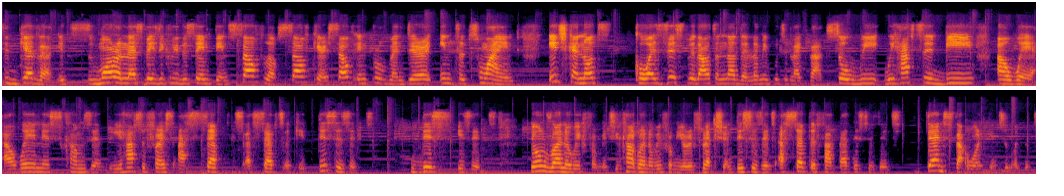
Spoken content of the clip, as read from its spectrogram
together. It's more or less basically the same thing. Self-love, self-care, self-improvement, they're intertwined. Each cannot coexist without another. Let me put it like that. So we we have to be aware. Awareness comes in. You have to first accept accept okay this is it this is it don't run away from it you can't run away from your reflection this is it accept the fact that this is it then start working towards it.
